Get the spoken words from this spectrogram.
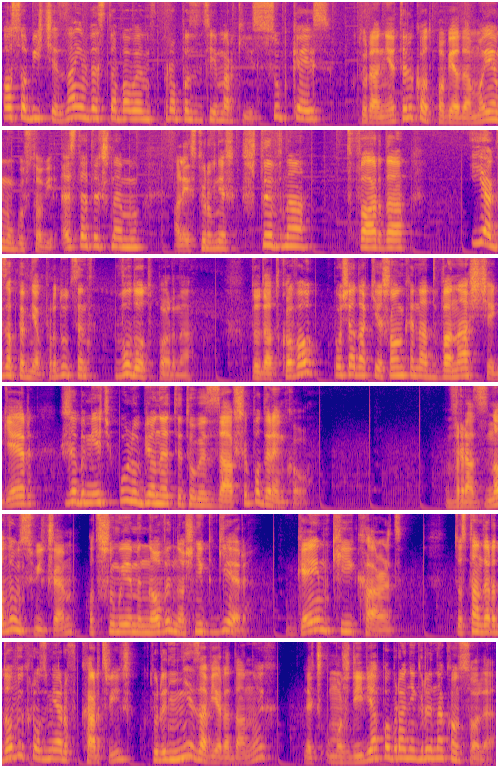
Osobiście zainwestowałem w propozycję marki Subcase, która nie tylko odpowiada mojemu gustowi estetycznemu, ale jest również sztywna, twarda i jak zapewnia producent, wodoodporna. Dodatkowo posiada kieszonkę na 12 gier, żeby mieć ulubione tytuły zawsze pod ręką. Wraz z nowym Switchem otrzymujemy nowy nośnik gier Game Key Card. To standardowych rozmiarów cartridge, który nie zawiera danych, lecz umożliwia pobranie gry na konsolę.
